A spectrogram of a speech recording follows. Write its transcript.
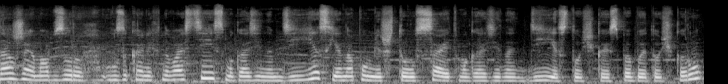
Продолжаем обзор музыкальных новостей с магазином Диес. Я напомню, что сайт магазина dies.spb.ru,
